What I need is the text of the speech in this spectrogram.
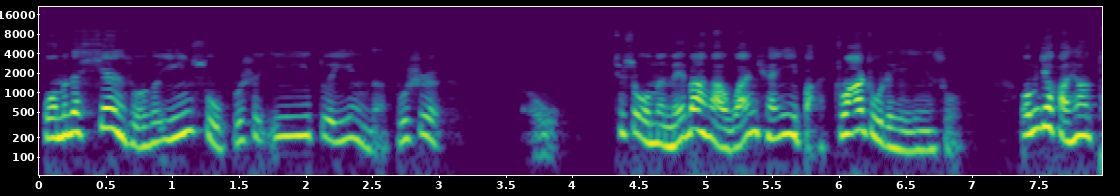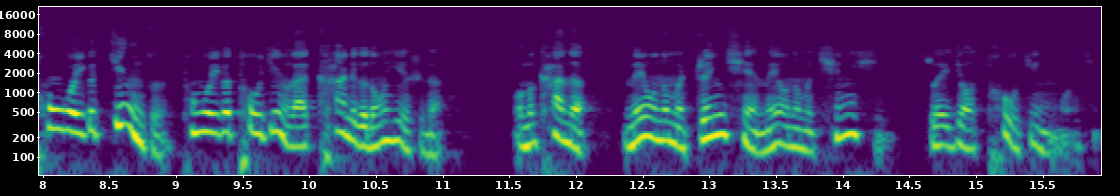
我们的线索和因素不是一一对应的，不是哦，就是我们没办法完全一把抓住这些因素。我们就好像通过一个镜子，通过一个透镜来看这个东西似的，我们看的没有那么真切，没有那么清晰，所以叫透镜模型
